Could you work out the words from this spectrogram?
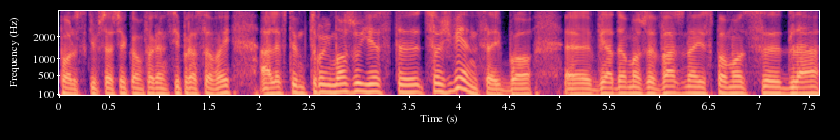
Polski w czasie konferencji prasowej, ale w tym Trójmorzu jest coś więcej, bo wiadomo, że ważna jest pomoc dla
